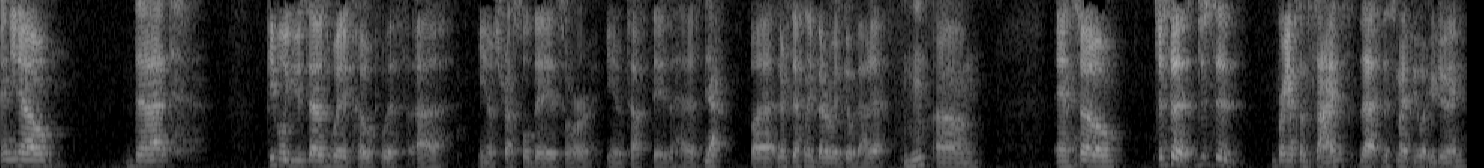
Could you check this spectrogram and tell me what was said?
and you know, that people use that as a way to cope with, uh, you know, stressful days or, you know, tough days ahead. Yeah. But there's definitely a better way to go about it. Mm-hmm. Um, and so, just to just to bring up some signs that this might be what you're doing.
